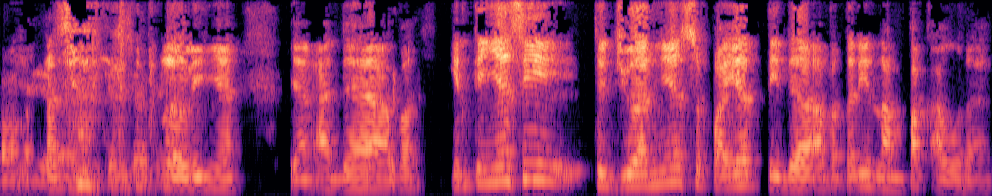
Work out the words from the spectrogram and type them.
Oh, ya, tas ya, trolinya yang ada apa? Intinya sih tujuannya supaya tidak apa tadi nampak aurat.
